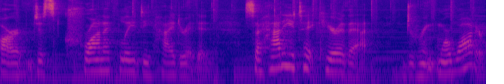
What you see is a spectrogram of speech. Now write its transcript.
are just chronically dehydrated. So, how do you take care of that? Drink more water,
